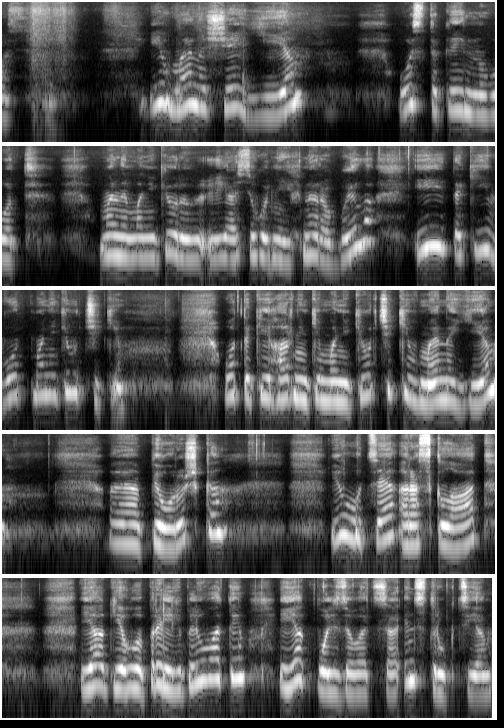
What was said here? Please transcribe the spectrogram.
Ось. І в мене ще є ось такий, ну от, у мене манікюри, я сьогодні їх не робила. І такі от манікюрчики. От такі гарненькі манікюрчики в мене є. Е, Пьорушка. І оце розклад, як його приліплювати і як пользуватися. Інструкція.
